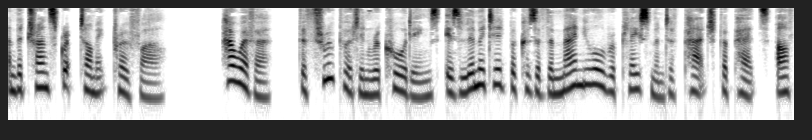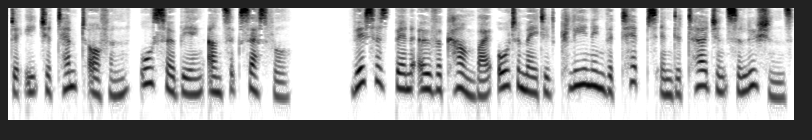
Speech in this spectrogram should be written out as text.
and the transcriptomic profile. However, the throughput in recordings is limited because of the manual replacement of patch pipettes after each attempt, often also being unsuccessful. This has been overcome by automated cleaning the tips in detergent solutions,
